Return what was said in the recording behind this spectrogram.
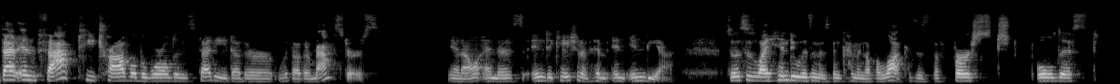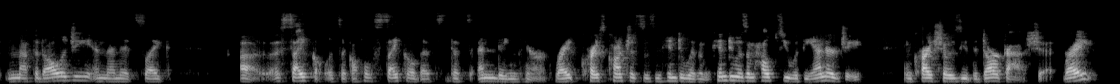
that in fact he traveled the world and studied other with other masters, you know, and there's indication of him in India. So this is why Hinduism has been coming up a lot because it's the first oldest methodology, and then it's like uh, a cycle. It's like a whole cycle that's that's ending here, right? Christ consciousness in Hinduism. Hinduism helps you with the energy, and Christ shows you the dark ass shit, right?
